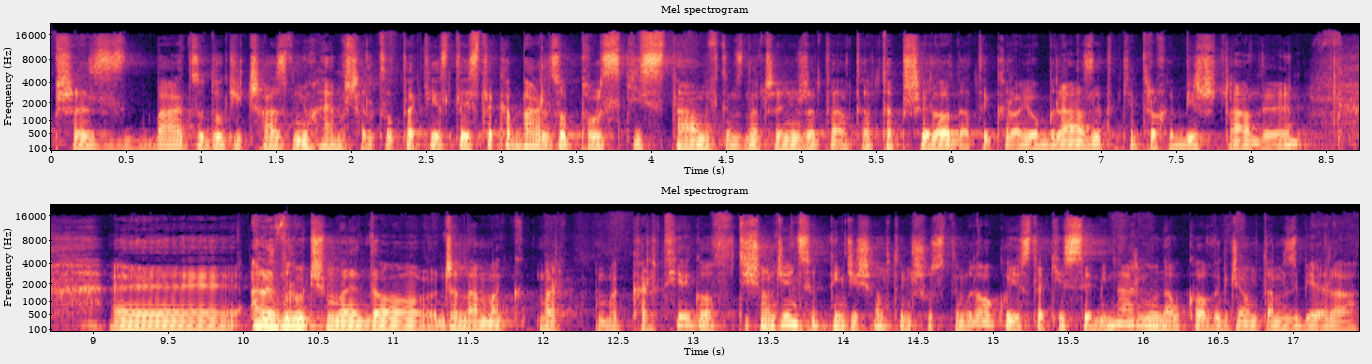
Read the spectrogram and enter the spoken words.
przez bardzo długi czas w New Hampshire. To, tak jest, to jest taka bardzo polski stan w tym znaczeniu, że ta, ta, ta przyroda, te krajobrazy, takie trochę bieszczady. E, ale wróćmy do Johna McCarthy'ego. W 1956 roku jest takie seminarium naukowe, gdzie on tam zbiera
